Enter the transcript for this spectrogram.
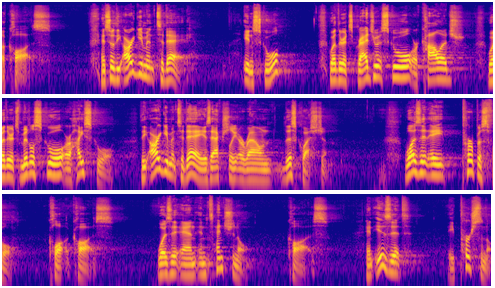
a cause. And so the argument today in school, whether it's graduate school or college, whether it's middle school or high school, the argument today is actually around this question Was it a purposeful cause? Was it an intentional cause? And is it a personal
